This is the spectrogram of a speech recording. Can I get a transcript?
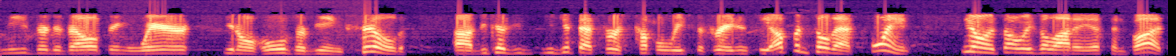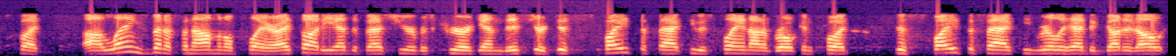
needs are developing, where you know holes are being filled uh, because you, you get that first couple weeks of free agency. Up until that point, you know, it's always a lot of ifs and buts, but uh, Lang's been a phenomenal player. I thought he had the best year of his career again this year, despite the fact he was playing on a broken foot, despite the fact he really had to gut it out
